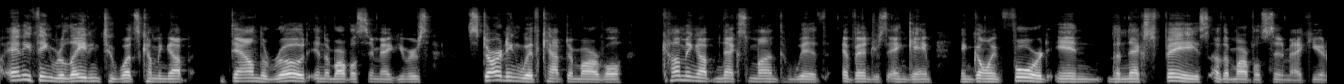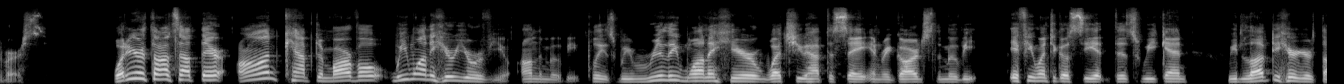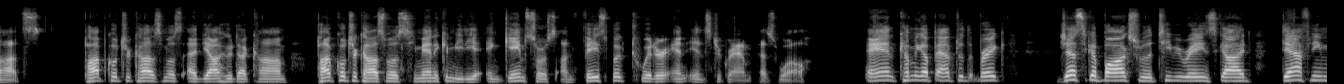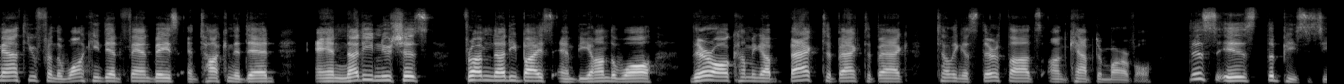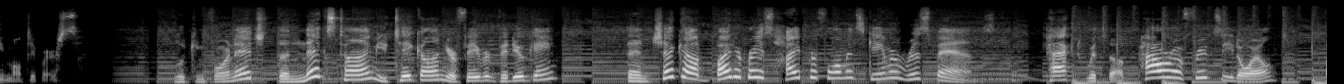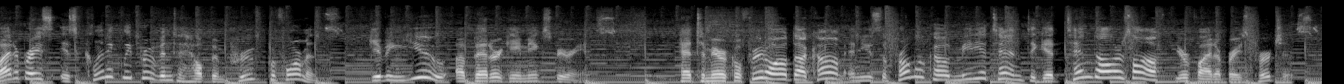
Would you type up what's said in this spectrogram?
anything relating to what's coming up down the road in the Marvel Cinematic Universe, starting with Captain Marvel, coming up next month with Avengers Endgame, and going forward in the next phase of the Marvel Cinematic Universe. What are your thoughts out there on Captain Marvel? We want to hear your review on the movie. Please, we really want to hear what you have to say in regards to the movie. If you went to go see it this weekend, we'd love to hear your thoughts. Popculturecosmos at yahoo.com Pop Culture Cosmos, Humanica Media, and Game Source on Facebook, Twitter, and Instagram as well. And coming up after the break, Jessica Boggs from the TV Ratings Guide, Daphne Matthew from the Walking Dead fan base and Talking the Dead, and Nutty Nucius from Nutty Bites and Beyond the Wall. They're all coming up back to back to back, telling us their thoughts on Captain Marvel. This is the PCC Multiverse. Looking for an edge the next time you take on your favorite video game? Then check out Vitabrace High Performance Gamer Wristbands. Packed with the power of fruit seed oil, Vitabrace is clinically proven to help improve performance, giving you a better gaming experience. Head to miraclefruitoil.com and use the promo code MEDIA10 to get $10 off your Vitabrace purchase.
